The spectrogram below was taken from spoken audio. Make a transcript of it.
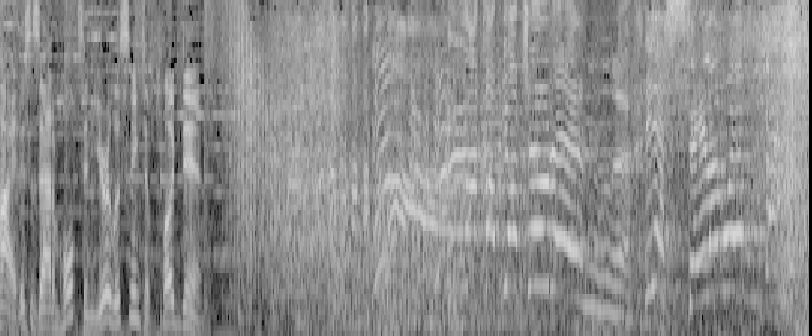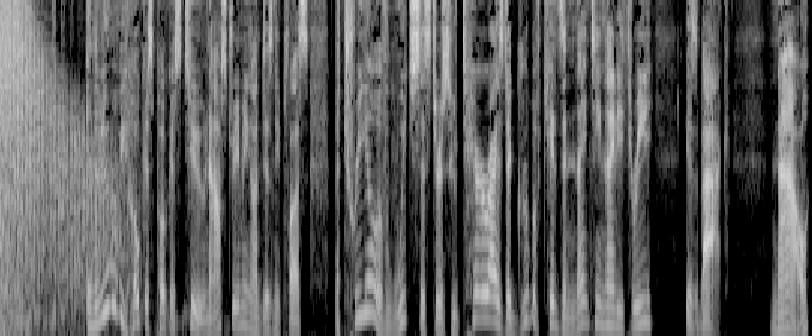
Hi, this is Adam Holz, and you're listening to Plugged In. Lock up your children! Yes, Salem, we're back! In the new movie Hocus Pocus 2, now streaming on Disney Plus, a trio of witch sisters who terrorized a group of kids in 1993 is back. Now,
